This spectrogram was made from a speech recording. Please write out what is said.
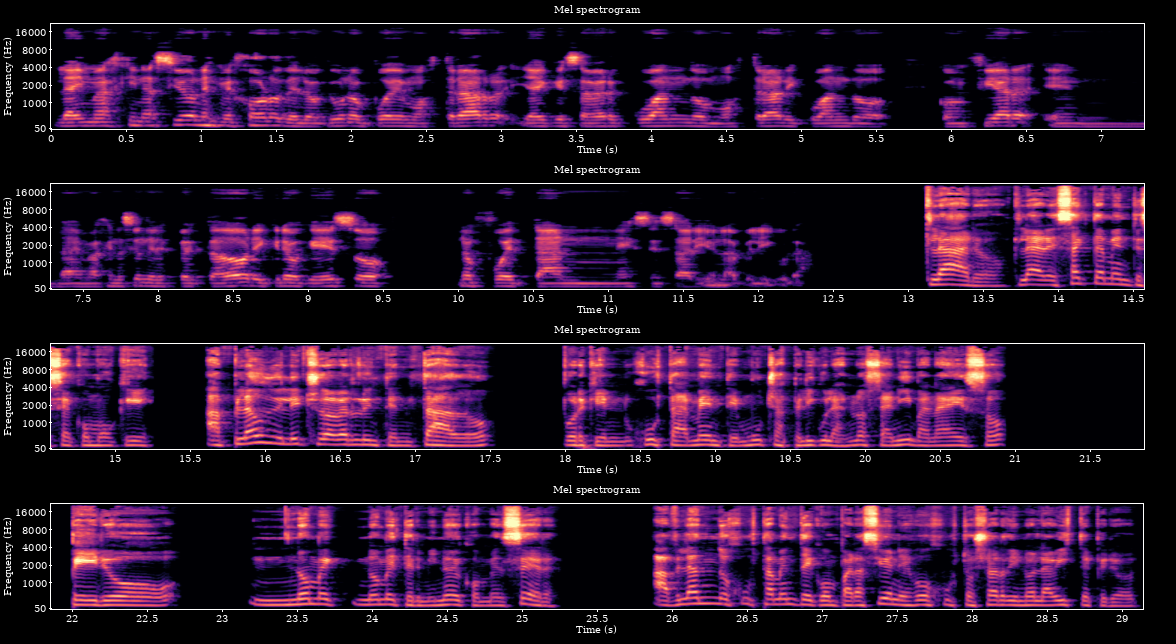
la imaginación es mejor de lo que uno puede mostrar y hay que saber cuándo mostrar y cuándo confiar en la imaginación del espectador y creo que eso no fue tan necesario en la película. Claro, claro, exactamente. O sea, como que aplaudo el hecho de haberlo intentado, porque justamente muchas películas no se animan a eso, pero no me, no me terminó de convencer. Hablando justamente de comparaciones, vos justo Jardi no la viste, pero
